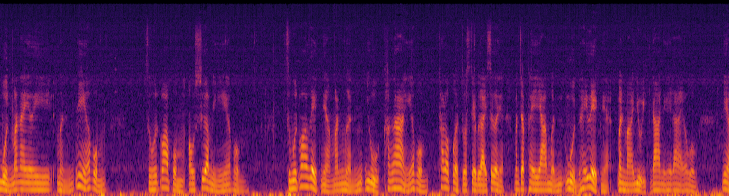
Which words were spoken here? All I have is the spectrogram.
หมุนมาในเหมือนนี่ครับผม สมมุติว่าผมเอาเชื่อมอย่างนี้ครับผม สมมุติว่าเหล็กเนี่ยมันเหมือนอยู่ข้างล่างอย่างนี้ครับผม ถ้าเราเปิดตัว stabilizer เนี่ย มันจะพยายามเหมือนหมุนให้เหล็กเนี่ย มันมาอยู่อีกด้านนึงให้ได้ครับผม เนี่ย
